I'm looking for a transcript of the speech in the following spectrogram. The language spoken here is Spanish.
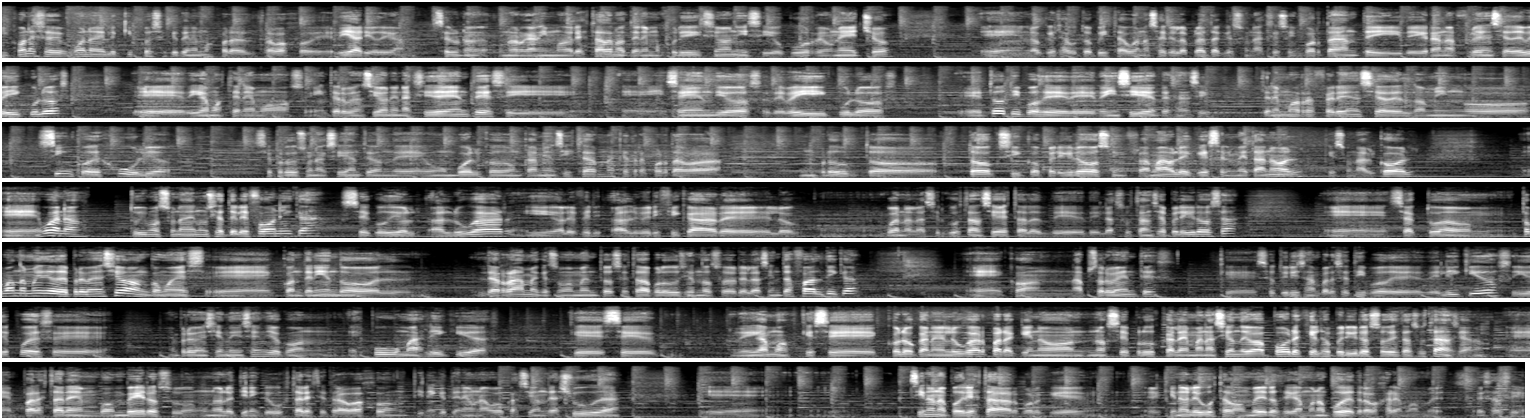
Y con ese, bueno, el equipo ese que tenemos para el trabajo de diario, digamos. Ser un, organismo del Estado no tenemos jurisdicción y si ocurre un hecho en lo que es la autopista Buenos Aires-La Plata, que es un acceso importante y de gran afluencia de vehículos, eh, digamos, tenemos intervención en accidentes y eh, incendios de vehículos, eh, todo tipo de, incidentes en sí. Tenemos referencia del domingo 5 de julio, se produce un accidente donde hubo un vuelco de un camión cisterna que transportaba un producto tóxico, peligroso, inflamable, que es el metanol, que es un alcohol. bueno, tuvimos una denuncia telefónica, se acudió al lugar y al, verificar lo, bueno, la circunstancia esta de, la sustancia peligrosa, eh, se actuó tomando medidas de prevención, como es eh, conteniendo el derrame que en su momento se estaba produciendo sobre la cinta asfáltica, eh, con absorbentes que se utilizan para ese tipo de, líquidos, y después en prevención de incendio con espumas líquidas que se digamos, que se colocan en el lugar para que no, se produzca la emanación de vapores, que es lo peligroso de esta sustancia. Eh, para estar en bomberos uno le tiene que gustar este trabajo, tiene que tener una vocación de ayuda. Eh, si no, no podría estar, porque el que no le gusta bomberos, digamos, no puede trabajar en bomberos. Es así.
